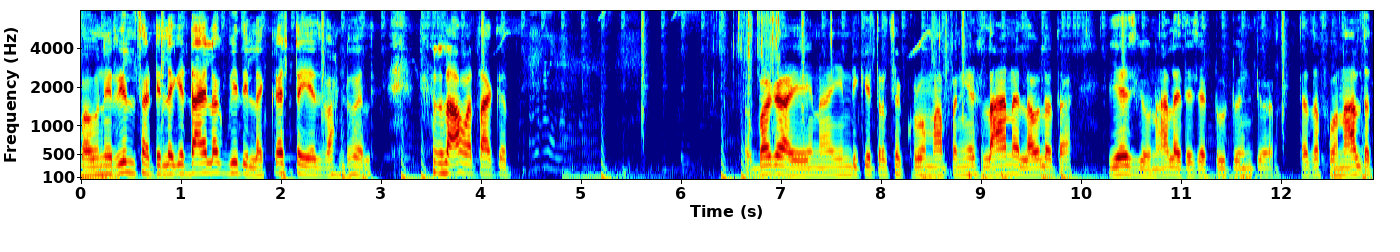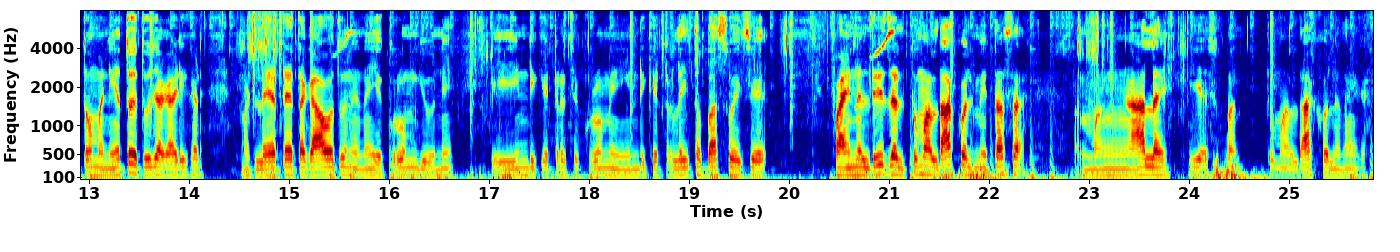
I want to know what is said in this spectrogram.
भाऊने रीलसाठी लगेच डायलॉग बी दिला कष्ट येस भांडवल. लावा ताकद. बघा हे ना इंडिकेटरचं क्रोम आपण यश लहान लावला होता. यश घेऊन आलाय त्याच्या टू ट्वेंटीवर त्याचा फोन आला होता तो म्हणे येतोय तुझ्या गाडीकडे. म्हटलं येता येता गावातून आहे ना हे क्रोम घेऊन ये. हे इंडिकेटरचे क्रोम आहे इंडिकेटरला इथं बसवायचे. फायनल रिझल्ट तुम्हाला दाखवल मी तसा. पण मग आलाय यश पण तुम्हाला दाखवलं नाही का?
